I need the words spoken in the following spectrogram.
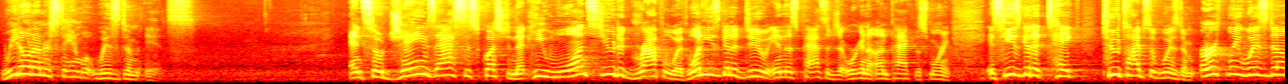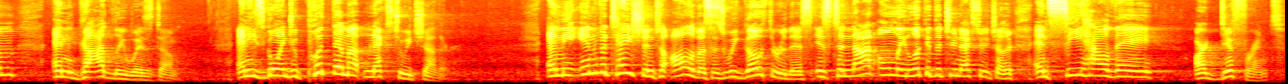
We don't understand what wisdom is. And so James asks this question that he wants you to grapple with. What he's going to do in this passage that we're going to unpack this morning is he's going to take two types of wisdom earthly wisdom and godly wisdom. And he's going to put them up next to each other. And the invitation to all of us as we go through this is to not only look at the two next to each other and see how they are different,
